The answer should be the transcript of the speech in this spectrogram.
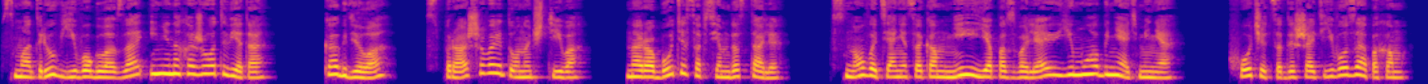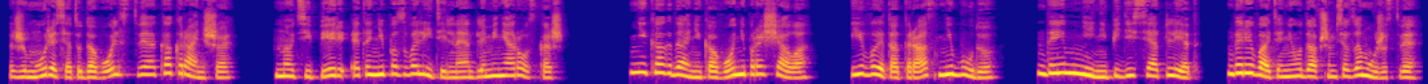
Смотрю в его глаза и не нахожу ответа. «Как дела?» – спрашивает он учтиво. На работе совсем достали. Снова тянется ко мне, и я позволяю ему обнять меня. Хочется дышать его запахом, жмурясь от удовольствия, как раньше. Но теперь это непозволительная для меня роскошь. Никогда никого не прощала. И в этот раз не буду. Да и мне не пятьдесят лет, горевать о неудавшемся замужестве.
